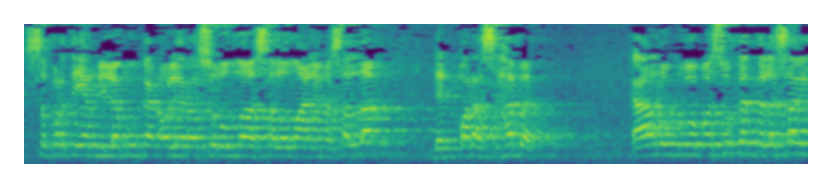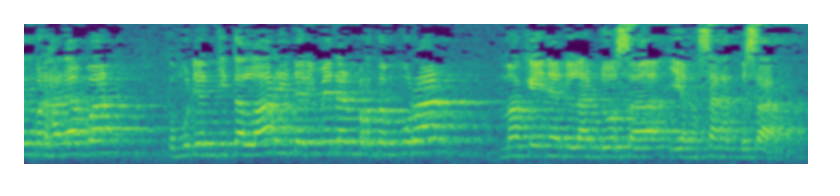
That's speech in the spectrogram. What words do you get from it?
seperti yang dilakukan oleh Rasulullah SAW dan para sahabat. Kalau dua pasukan telah saling berhadapan, kemudian kita lari dari medan pertempuran, maka ini adalah dosa yang sangat besar.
